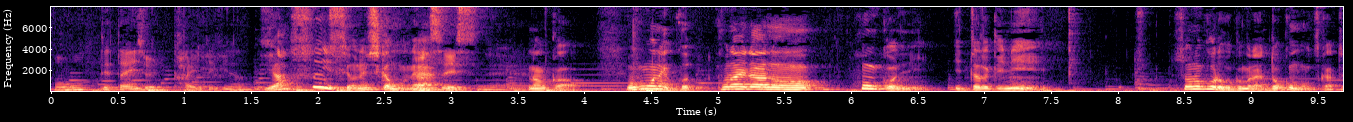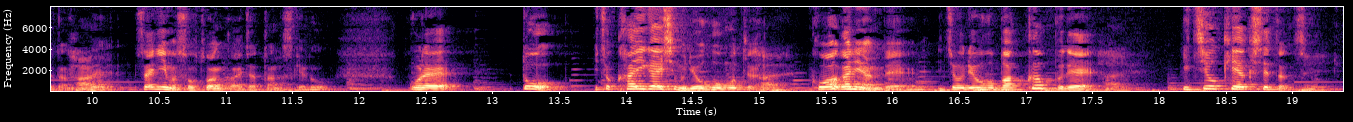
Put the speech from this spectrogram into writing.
思ってた以上に快適なんですよ、安いですよねしかもね。安いですね。なんか僕もねここの間あの香港に行った時にその頃僕まだドコモを使ってたんで、はい。最近今ソフトバンク変えちゃったんですけどこれと一応海外 SIM 両方持ってる、はい。小上がりなんで一応両方バックアップではい、一応契約してたんですよ。ね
